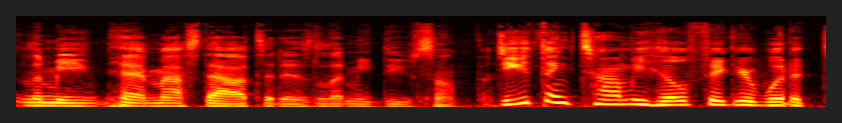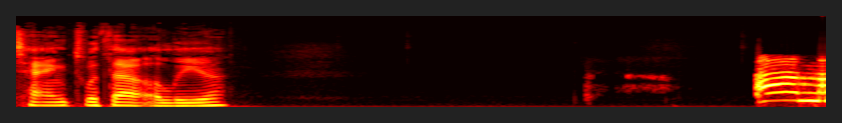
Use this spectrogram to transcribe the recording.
let me have my style to this. Let me do something." Do you think Tommy Hilfiger would have tanked without Aaliyah? Um,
